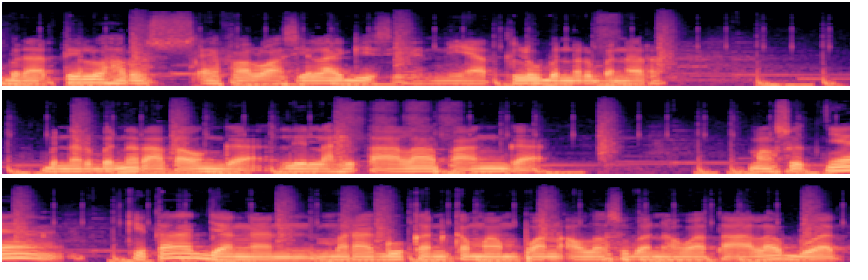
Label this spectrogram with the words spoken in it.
berarti lu harus evaluasi lagi sih niat lu bener-bener bener-bener atau enggak lillahi ta'ala apa enggak. Maksudnya kita jangan meragukan kemampuan Allah subhanahu wa ta'ala buat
